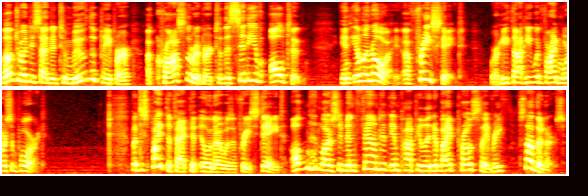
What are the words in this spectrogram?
Lovejoy decided to move the paper across the river to the city of Alton in Illinois, a free state, where he thought he would find more support. But despite the fact that Illinois was a free state, Alton had largely been founded and populated by pro-slavery Southerners.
